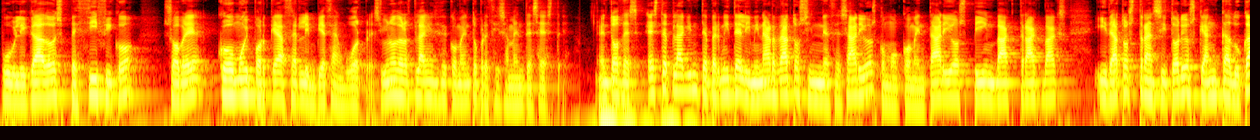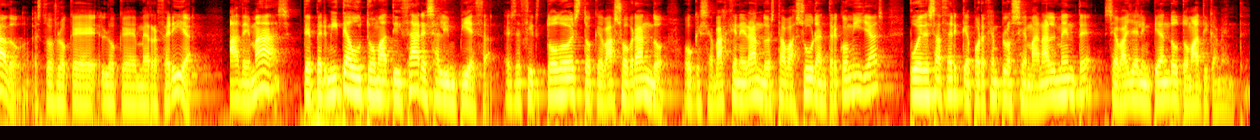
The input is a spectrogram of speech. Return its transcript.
publicado específico sobre cómo y por qué hacer limpieza en WordPress. Y uno de los plugins que comento precisamente es este. Entonces, este plugin te permite eliminar datos innecesarios como comentarios, pinback, trackbacks y datos transitorios que han caducado. Esto es lo que, lo que me refería. Además, te permite automatizar esa limpieza. Es decir, todo esto que va sobrando o que se va generando esta basura, entre comillas, puedes hacer que, por ejemplo, semanalmente se vaya limpiando automáticamente.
